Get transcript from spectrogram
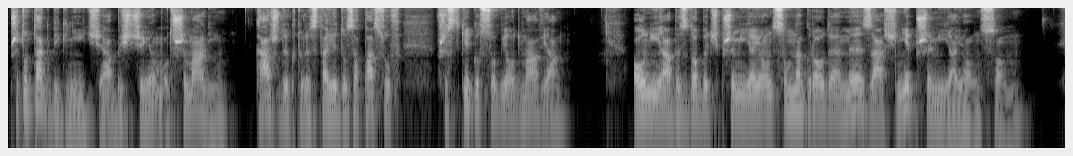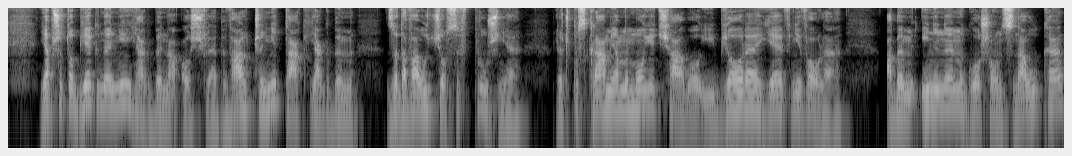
Przeto tak biegnijcie, abyście ją otrzymali. Każdy, który staje do zapasów, wszystkiego sobie odmawia. Oni, aby zdobyć przemijającą nagrodę, my zaś nieprzemijającą. Ja przeto biegnę nie jakby na oślep, walczę nie tak, jakbym zadawał ciosy w próżnię, lecz poskramiam moje ciało i biorę je w niewolę, abym innym głosząc naukę,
